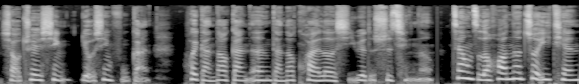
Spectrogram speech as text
小确幸、有幸福感？会感到感恩、感到快乐、喜悦的事情呢？这样子的话，那这一天，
